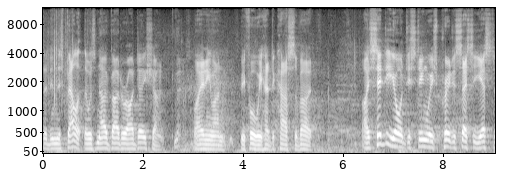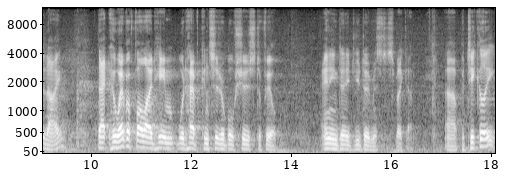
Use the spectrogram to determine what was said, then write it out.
that in this ballot there was no voter ID shown by anyone before we had to cast the vote. I said to your distinguished predecessor yesterday that whoever followed him would have considerable shoes to fill. And indeed you do, Mr Speaker. Uh, particularly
